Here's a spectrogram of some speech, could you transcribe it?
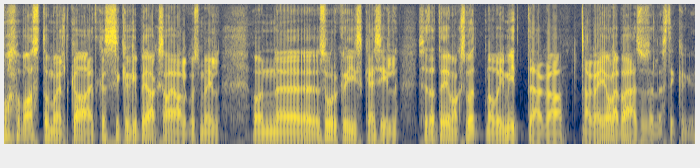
vastumõeld ka, et kas ikkagi peaks ajal, kus meil on äh, suur kriis käsil, seda teemaks võtma või mitte, aga, aga ei ole pääsu sellest ikkagi.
